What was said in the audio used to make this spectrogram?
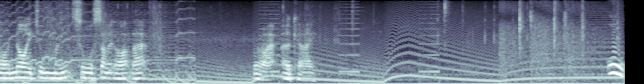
or Nigel Mates or something like that. Right, okay. Oh!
